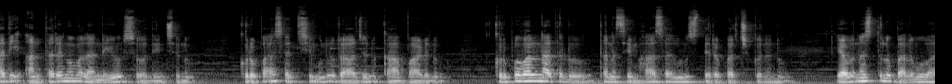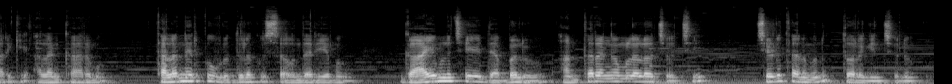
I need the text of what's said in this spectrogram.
అది అంతరంగములన్నీ శోధించును. కృపా సత్యములు రాజును కాపాడును. కృప వలన అతడు తన సింహాసనమును స్థిరపరచుకును యవనస్తులు బలము వారికి అలంకారము. తలనెరుపు వృద్ధులకు సౌందర్యము. గాయములు చేయు దెబ్బలు అంతరంగములలో చొచ్చి చెడుతనమును తొలగించును.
